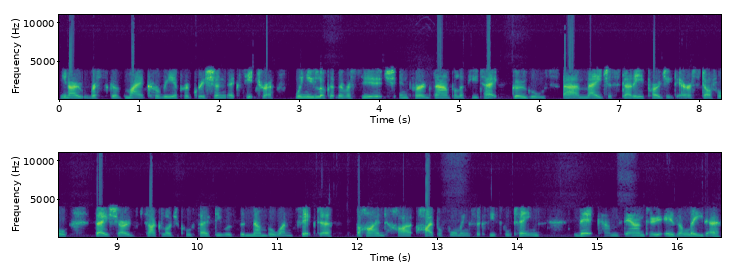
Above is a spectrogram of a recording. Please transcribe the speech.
you know, risk of my career progression, etc. When you look at the research, and for example, if you take Google's uh, major study, Project Aristotle, they showed psychological safety was the number one factor behind high, high performing successful teams. That comes down to, as a leader,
